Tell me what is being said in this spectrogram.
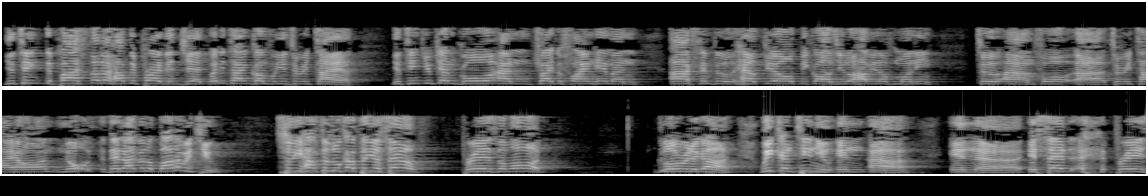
You think the pastor that have the private jet, when the time comes for you to retire, you think you can go and try to find him and ask him to help you out because you don't have enough money to, um, for, uh, to retire on? No, they're not going to bother with you. So you have to look after yourself. Praise the Lord. Glory to God. We continue in, uh, in, uh, it said, praise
